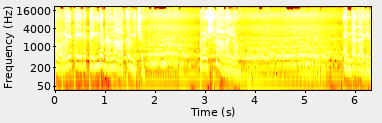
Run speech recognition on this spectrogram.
കുറെ പേര് പിന്തുടർന്ന് ആക്രമിച്ചു. പ്രശ്നമാണല്ലോ. എന്താ കാര്യം?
